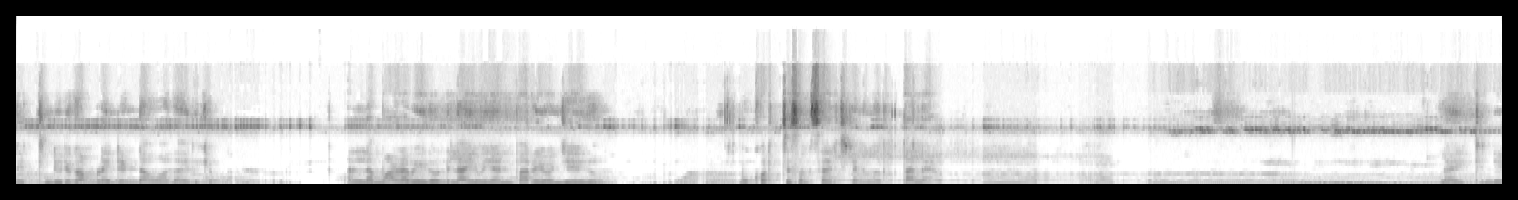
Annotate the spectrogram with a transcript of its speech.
നെറ്റിന്റെ ഒരു കംപ്ലൈന്റ് ഉണ്ടാവും. അതായിരിക്കും. നല്ല മഴ പെയ്തുകൊണ്ട് ലൈവ് ഞാൻ പറയുകയും ചെയ്തു. കുറച്ച് സംസാരിച്ചിട്ട് അങ്ങ് നിർത്താല്ലേ? ലൈറ്റിന്റെ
